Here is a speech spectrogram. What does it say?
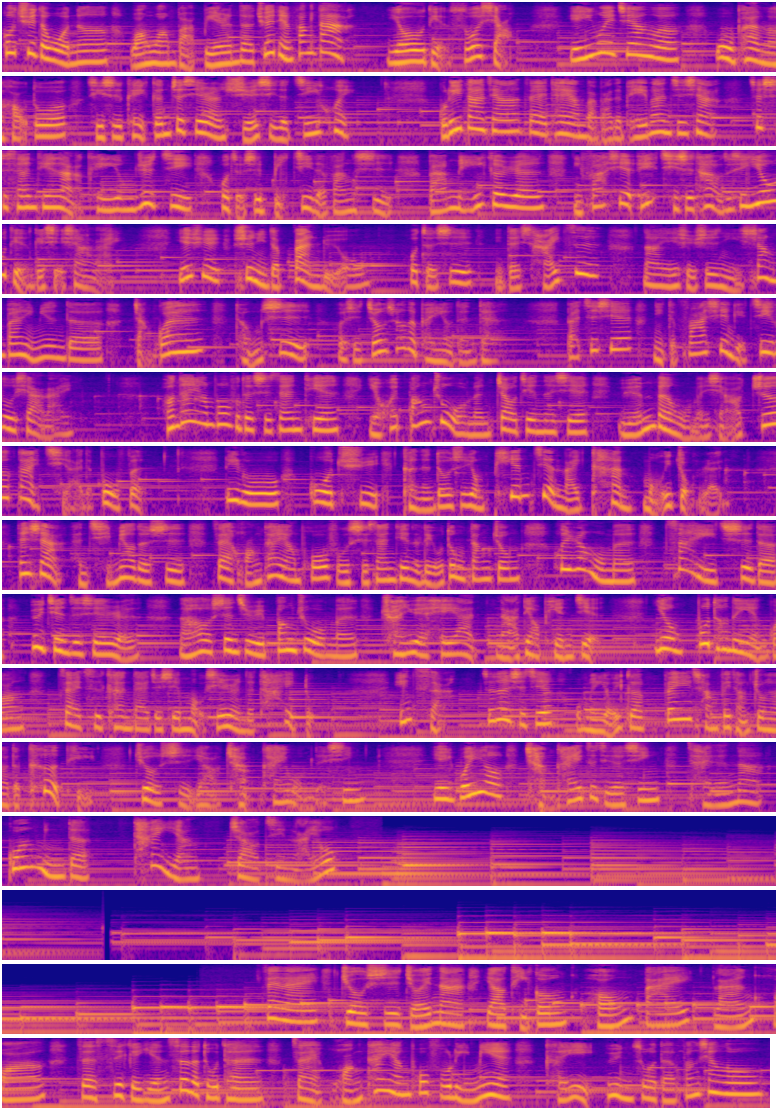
过去的我呢，往往把别人的缺点放大。优点缩小，也因为这样了，误判了好多其实可以跟这些人学习的机会。鼓励大家在太阳爸爸的陪伴之下，这十三天啊，可以用日记或者是笔记的方式，把每一个人你发现，诶，其实他有这些优点给写下来。也许是你的伴侣哦。或者是你的孩子，那也许是你上班里面的长官、同事，或是周遭的朋友等等，把这些你的发现给记录下来。黄太阳波符的十三天也会帮助我们照见那些原本我们想要遮盖起来的部分，例如过去可能都是用偏见来看某一种人。但是啊，很奇妙的是，在黄太阳泼伏十三天的流动当中，会让我们再一次的遇见这些人，然后甚至于帮助我们穿越黑暗，拿掉偏见，用不同的眼光再次看待这些某些人的态度。因此啊，这段时间我们有一个非常非常重要的课题，就是要敞开我们的心。也唯有敞开自己的心，才能那光明的太阳照进来哦。就是 Joanna 要提供红、白、蓝、黄这四个颜色的图腾，在黄太阳波符里面可以运作的方向喽。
